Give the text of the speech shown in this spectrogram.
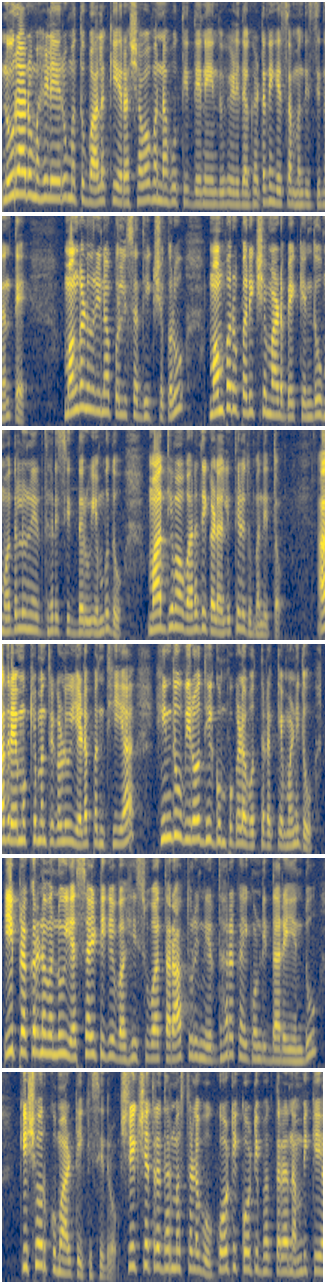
ನೂರಾರು ಮಹಿಳೆಯರು ಮತ್ತು ಬಾಲಕಿಯರ ಶವವನ್ನ ಹೂತಿದ್ದೇನೆ ಎಂದು ಹೇಳಿದ ಘಟನೆಗೆ ಸಂಬಂಧಿಸಿದಂತೆ ಮಂಗಳೂರಿನ ಪೊಲೀಸ್ ಅಧೀಕ್ಷಕರು ಮಂಪರು ಪರೀಕ್ಷೆ ಮಾಡಬೇಕೆಂದು ಮೊದಲು ನಿರ್ಧರಿಸಿದ್ದರು ಎಂಬುದು ಮಾಧ್ಯಮ ವರದಿಗಳಲ್ಲಿ ತಿಳಿದುಬಂದಿತ್ತು. ಆದರೆ ಮುಖ್ಯಮಂತ್ರಿಗಳು ಎಡಪಂಥೀಯ, ಹಿಂದೂ ವಿರೋಧಿ ಗುಂಪುಗಳ ಒತ್ತಡಕ್ಕೆ ಮಣಿದು ಈ ಪ್ರಕರಣವನ್ನು ಎಸ್ಐಟಿಗೆ ವಹಿಸುವ ತರಾತುರಿ ನಿರ್ಧಾರ ಕೈಗೊಂಡಿದ್ದಾರೆ ಎಂದು ಕಿಶೋರ್ ಕುಮಾರ್ ಟೀಕಿಸಿದರು. ಶ್ರೀ ಕ್ಷೇತ್ರ ಧರ್ಮಸ್ಥಳವು ಕೋಟಿ ಕೋಟಿ ಭಕ್ತರ ನಂಬಿಕೆಯ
